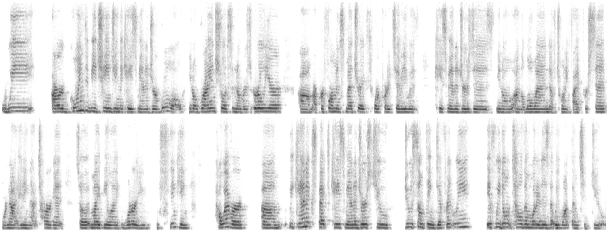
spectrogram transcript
we are going to be changing the case manager role. You know, Brian showed some numbers earlier. Um, our performance metrics for productivity with case managers is, you know, on the low end of 25%. We're not hitting that target. So it might be like, what are you thinking? However, um, we can't expect case managers to do something differently if we don't tell them what it is that we want them to do.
